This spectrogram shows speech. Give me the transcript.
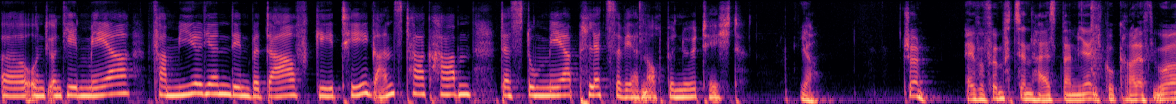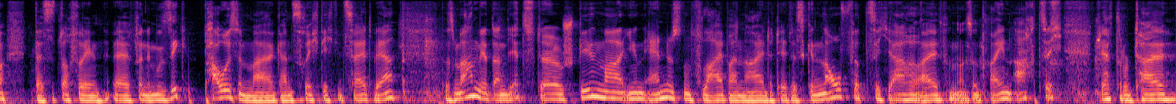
äh, und, und je mehr Familien den Bedarf GT Ganztag haben, desto mehr Plätze werden auch benötigt. Ja, schön. 11.15 Uhr heißt bei mir, ich gucke gerade auf die Uhr, dass es doch für, den, äh, für eine Musikpause mal ganz richtig die Zeit wäre. Das machen wir dann jetzt. Äh, spielen mal Ian Anderson Fly by Night. Der ist genau 40 Jahre alt, von 1983. Jeff Total,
